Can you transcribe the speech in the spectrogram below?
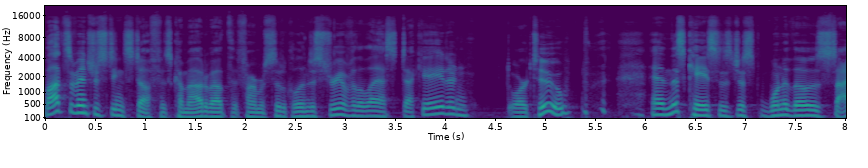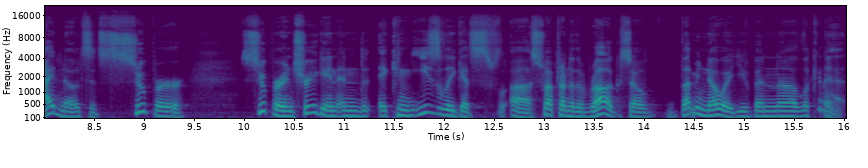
lots of interesting stuff has come out about the pharmaceutical industry over the last decade and or two. and this case is just one of those side notes. It's super, super intriguing, and it can easily get uh, swept under the rug. So let me know what you've been uh, looking at.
